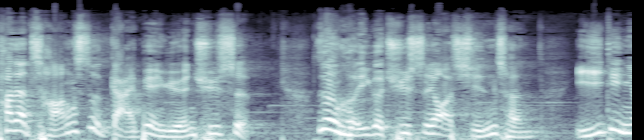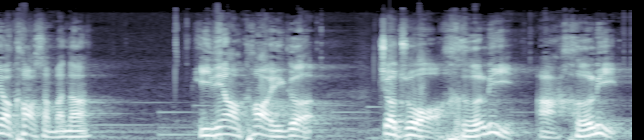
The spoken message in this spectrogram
它在尝试改变原趋势。任何一个趋势要形成，一定要靠什么呢？一定要靠一个叫做合力啊，合力，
